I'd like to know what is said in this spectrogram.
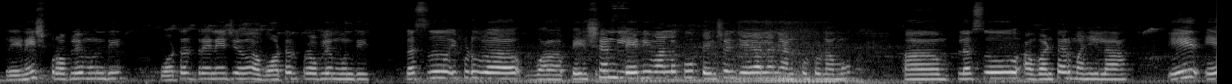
డ్రైనేజ్ ప్రాబ్లం ఉంది వాటర్ డ్రైనేజ్ వాటర్ ప్రాబ్లం ఉంది ప్లస్ ఇప్పుడు పెన్షన్ లేని వాళ్ళకు పెన్షన్ చేయాలని అనుకుంటున్నాము. ప్లస్ వంటర్ మహిళ ఏ ఏ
